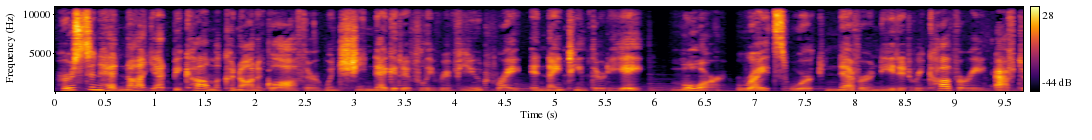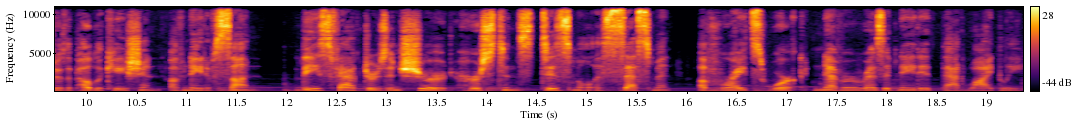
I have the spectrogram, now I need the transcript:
Hurston had not yet become a canonical author when she negatively reviewed Wright in 1938. More, Wright's work never needed recovery after the publication of Native Son. These factors ensured Hurston's dismal assessment of Wright's work never resonated that widely.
